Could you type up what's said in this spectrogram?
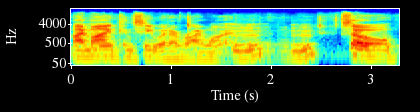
my mind can see whatever I want. Mhm, mhm. So,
